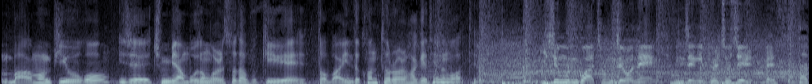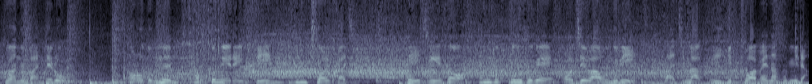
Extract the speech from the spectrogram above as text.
마음은 비우고 이제 준비한 모든 걸 쏟아붓기 위해 더 마인드 컨트롤 하게 되는 것 같아요. 이승훈과 정재원의 경쟁이 펼쳐질 매스스타트와는 반대로 서로 돕는 협동의 레이스인 팀추월까지 베이징에서 한국 빙속의 어제와 오늘이 마지막 의기투합에 나섭니다.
